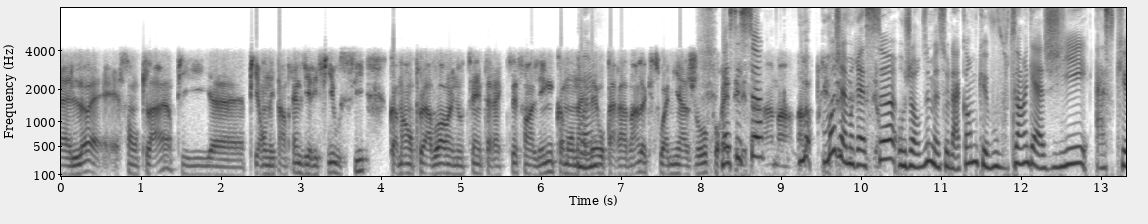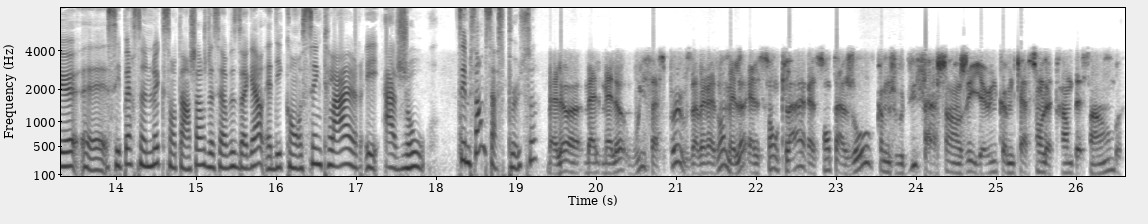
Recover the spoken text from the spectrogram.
euh, là, elles sont claires. Puis, euh, puis on est en train de vérifier aussi comment on peut avoir un outil interactif en ligne, comme on Ouais. avait auparavant, là, qui soit mis à jour pour Ben, aider c'est les ça. parents dans- dans Moi, moi, j'aimerais ça aujourd'hui, M. Lacombe, que vous vous engagiez à ce que ces personnes-là qui sont en charge de services de garde aient des consignes claires et à jour. Tu il me semble que ça se peut, ça. Ben là, ben- mais là, oui, ça se peut, vous avez raison, mais là, elles sont claires, elles sont à jour. Comme je vous dis, ça a changé. Il y a eu une communication le 30 décembre,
